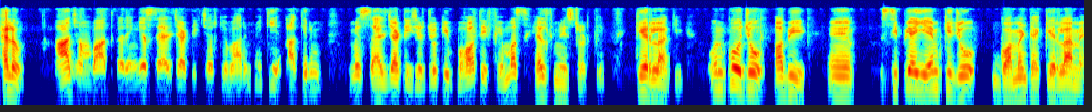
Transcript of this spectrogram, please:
हेलो आज हम बात करेंगे सैलजा टीचर के बारे में कि आखिर में सैलजा टीचर जो कि बहुत ही फ़ेमस हेल्थ मिनिस्टर थी, केरला की, उनको जो अभी सीपीआईएम की जो गवर्नमेंट है केरला में,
